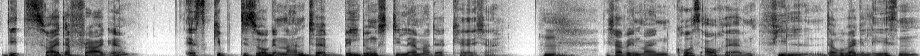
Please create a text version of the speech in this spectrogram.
die zweite Frage, es gibt die sogenannte Bildungsdilemma der Kirche. Hm. Ich habe in meinem Kurs auch ähm, viel darüber gelesen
